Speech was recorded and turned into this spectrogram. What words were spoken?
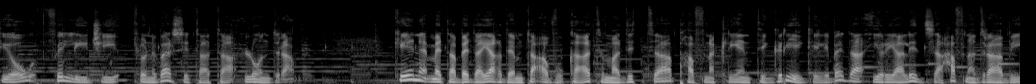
tiegħu fil-liġi fl-Università ta' Londra. Kien meta beda jaħdem ta' avukat ma' ditta b'ħafna klijenti Griegi li beda jirrealizza ħafna drabi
